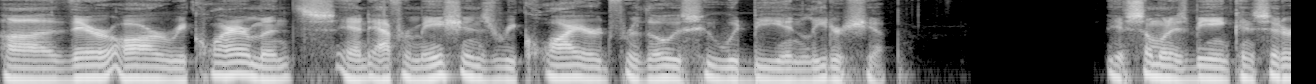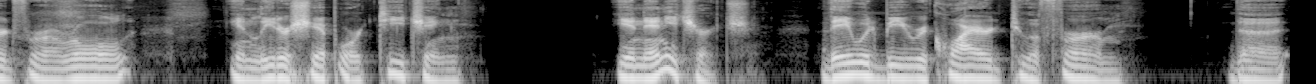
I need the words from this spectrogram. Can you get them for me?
uh, there are requirements and affirmations required for those who would be in leadership. If someone is being considered for a role in leadership or teaching in any church, they would be required to affirm the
